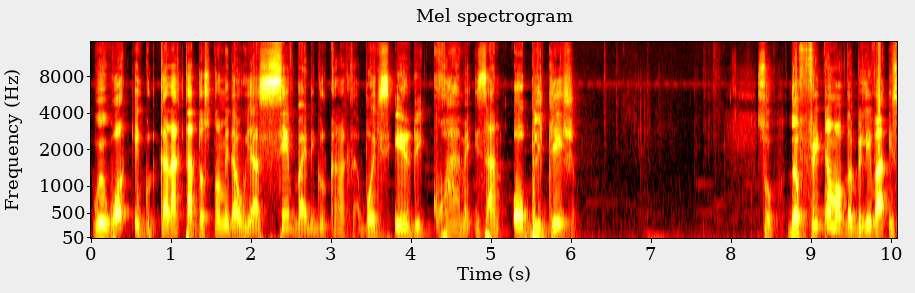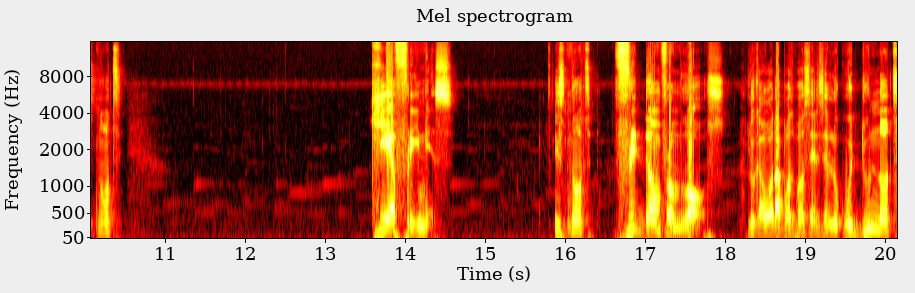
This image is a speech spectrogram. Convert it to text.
we work in good character does not mean that we are saved by the good character, but it's a requirement, it's an obligation. So, the freedom of the believer is not carefreeness, it's not freedom from laws, Look at what Apostle Paul said. He said, Look, we do not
